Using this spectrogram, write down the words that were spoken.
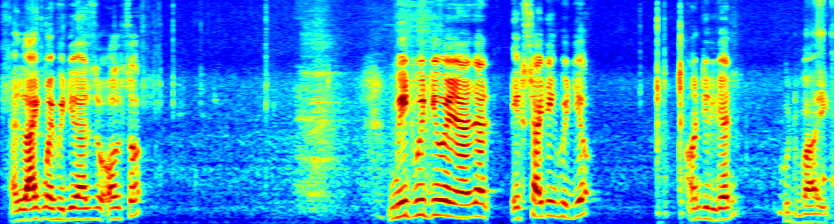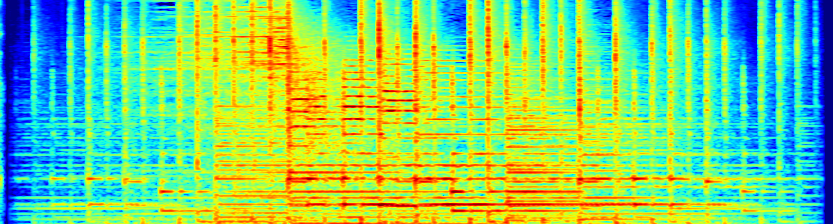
and like my video as also. Meet with you in another exciting video. Until then goodbye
